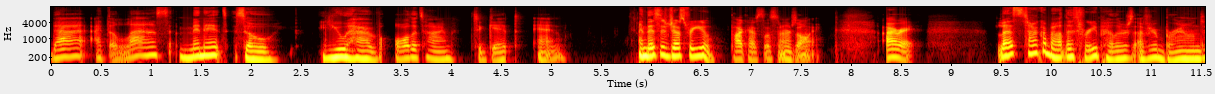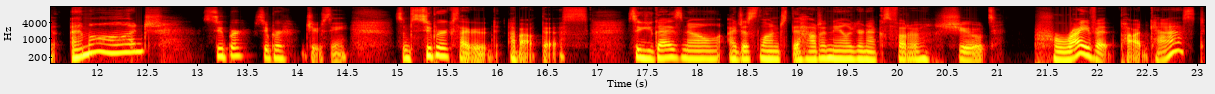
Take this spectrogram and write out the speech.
that at the last minute. So you have all the time to get in. And this is just for you, podcast listeners only. All right. Let's talk about the three pillars of your brand image. Super, super juicy. So I'm super excited about this. So, you guys know I just launched the How to Nail Your Next Photo Shoot private podcast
